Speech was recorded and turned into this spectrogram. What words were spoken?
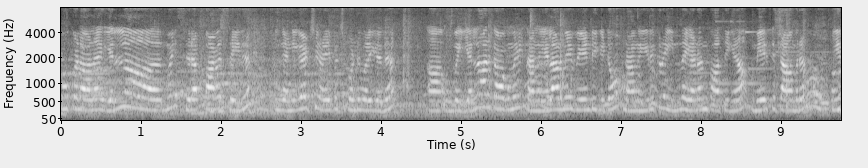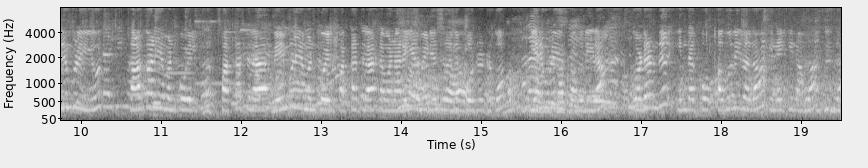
பூக்களால எல்லாமே சிறப்பாக செய்து இங்க நிகழ்ச்சி நடைபெற்று கொண்டு வருகிறது. உங்க எல்லாருக்காகவுமே நாங்க எல்லாருமே வேண்டிக்கிட்டோம். நாங்க இருக்கிற இந்த இடம் பாத்தீங்கன்னா மேற்கு தாமரம் இரும்புலியூர் காக்காளியம்மன் கோயிலுக்கு பக்கத்துல வேம்புலியம்மன் கோயில் பக்கத்துல நம்ம நிறைய வீடியோஸ் வந்து போட்டுட்டு இருக்கோம் இரும்புலியூர் பகுதியில தொடர்ந்து இந்த கோ- பகுதியில தான் இன்னைக்கு நம்ம இந்த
